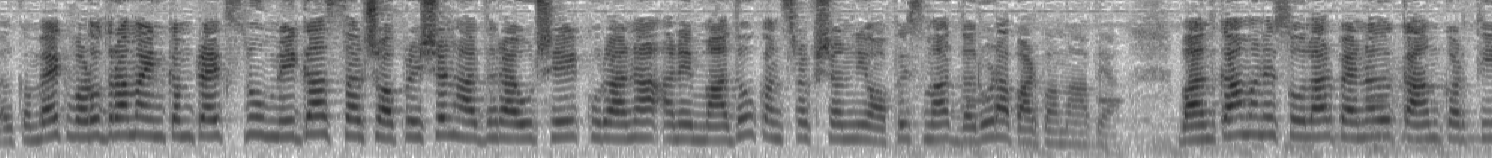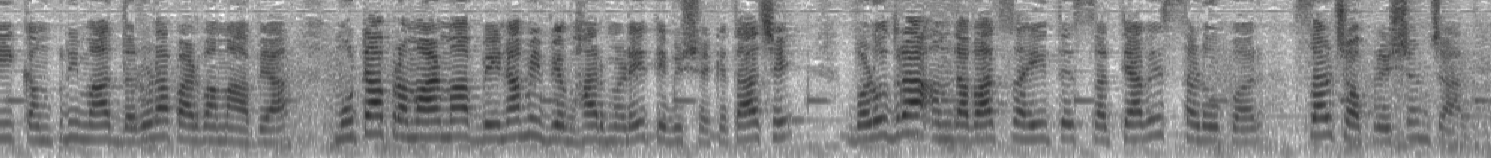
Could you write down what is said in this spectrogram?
વેલકમ બેક વડોદરામાં ઇન્કમટેક્સનું મેગા સર્ચ ઓપરેશન હાથ ધરાયું છે. ખુરાના અને માધવ કન્સ્ટ્રક્શનની ઓફિસમાં દરોડા પાડવામાં આવ્યા. બાંધકામ અને સોલાર પેનલ કામ કરતી કંપનીમાં દરોડા પાડવામાં આવ્યા. મોટા પ્રમાણમાં બેનામી વ્યવહાર મળે તેવી શક્યતા છે. વડોદરા અમદાવાદ સહિત સત્યાવીસ સ્થળો પર સર્ચ ઓપરેશન ચાલુ.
